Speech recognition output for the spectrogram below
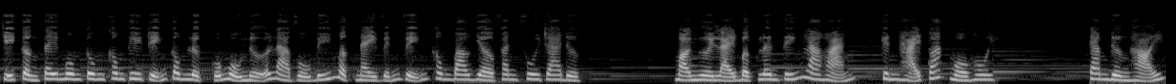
Chỉ cần Tây Môn Tung không thi triển công lực của mụ nữa là vụ bí mật này vĩnh viễn không bao giờ phanh phui ra được. Mọi người lại bật lên tiếng la hoảng, kinh hải toát mồ hôi. Cam đường hỏi.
